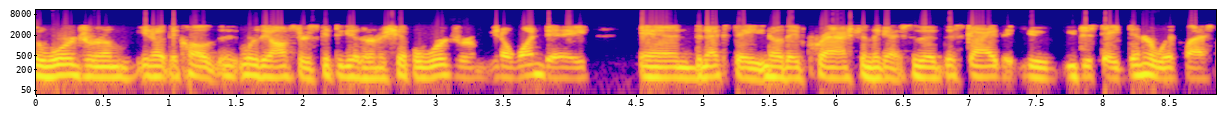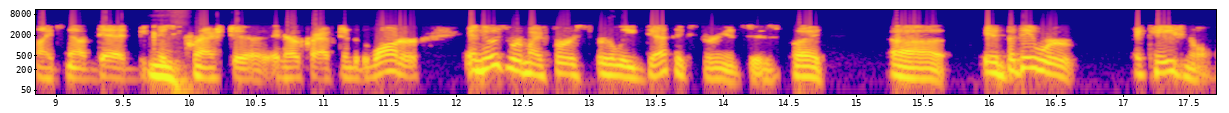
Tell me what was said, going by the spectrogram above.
the wardroom, you know, they call it where the officers get together in a ship, a wardroom, you know, one day, and the next day, you know, they've crashed, and the guy, so the, this guy that you you just ate dinner with last night's now dead because mm. he crashed a, an aircraft into the water, and those were my first early death experiences, but uh, it, but they were occasional,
